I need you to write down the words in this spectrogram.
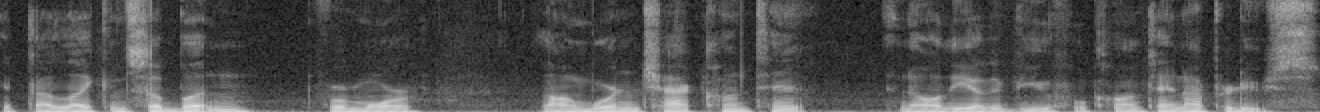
Hit that like and sub button for more longboard and chat content and all the other beautiful content I produce.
